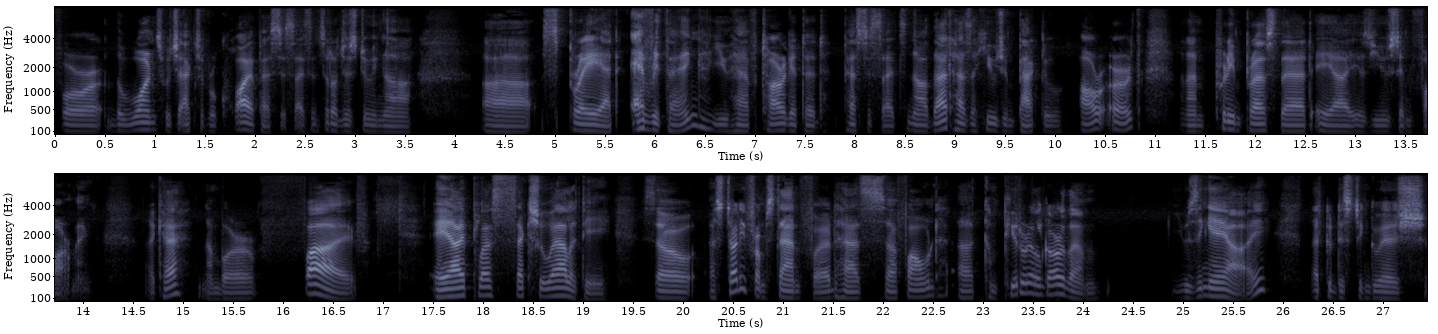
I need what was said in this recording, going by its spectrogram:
for the ones which actually require pesticides instead of just doing a, spray at everything you have targeted pesticides. Now that has a huge impact to our earth and i'm pretty impressed that ai is used in farming. Okay number five ai plus sexuality. So a study from stanford has uh, found a computer algorithm using AI that could distinguish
